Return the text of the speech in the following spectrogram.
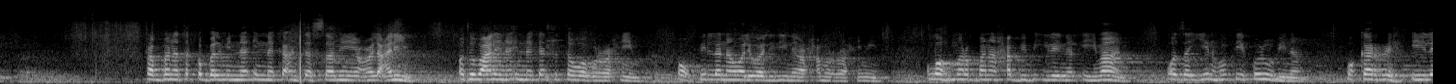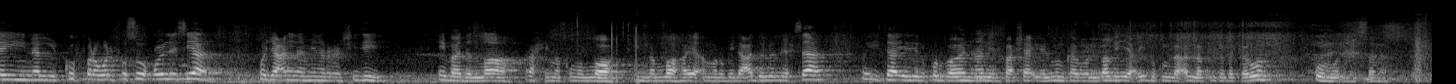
ربنا تقبل منا إنك أنت السميع العليم. وتب علينا إنك أنت التواب الرحيم. واغفر لنا ولوالدينا يا أرحم الراحمين. اللهم ربنا حبب إلينا الإيمان وزينه في قلوبنا وكره إلينا الكفر والفسوق والعصيان واجعلنا من الراشدين. عباد الله رحمكم الله. إن الله يأمر بالعدل والإحسان وإيتاء ذي القربى وينهى عن الفحشاء والمنكر والبغي يعظكم لعلكم تذكرون. قوموا إلى الصلاة.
